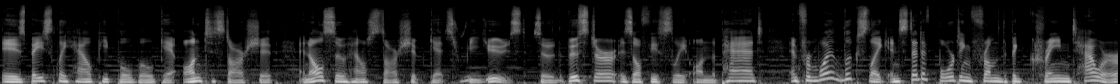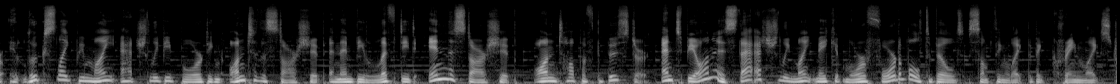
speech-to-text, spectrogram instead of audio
is basically how people will get onto Starship and also how Starship gets reused. So, the booster is obviously on the pad, and from what it looks like, instead of boarding from the big crane tower, it looks like we might actually be boarding onto the Starship and then be lifted in the Starship on top of the booster. And to be honest, that actually might make it more affordable to build something like the big crane like structure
